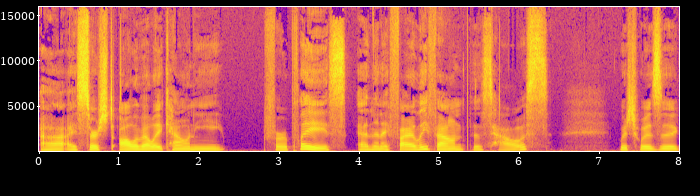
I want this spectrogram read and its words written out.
uh, I searched all of LA County for a place and then I finally found this house which was a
